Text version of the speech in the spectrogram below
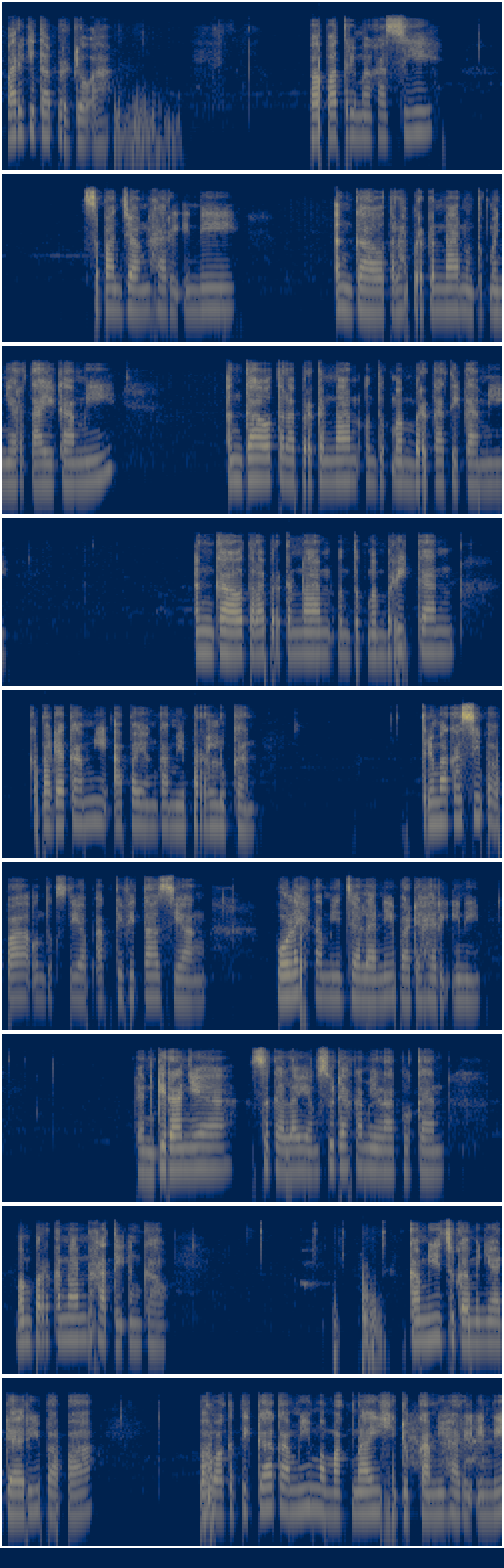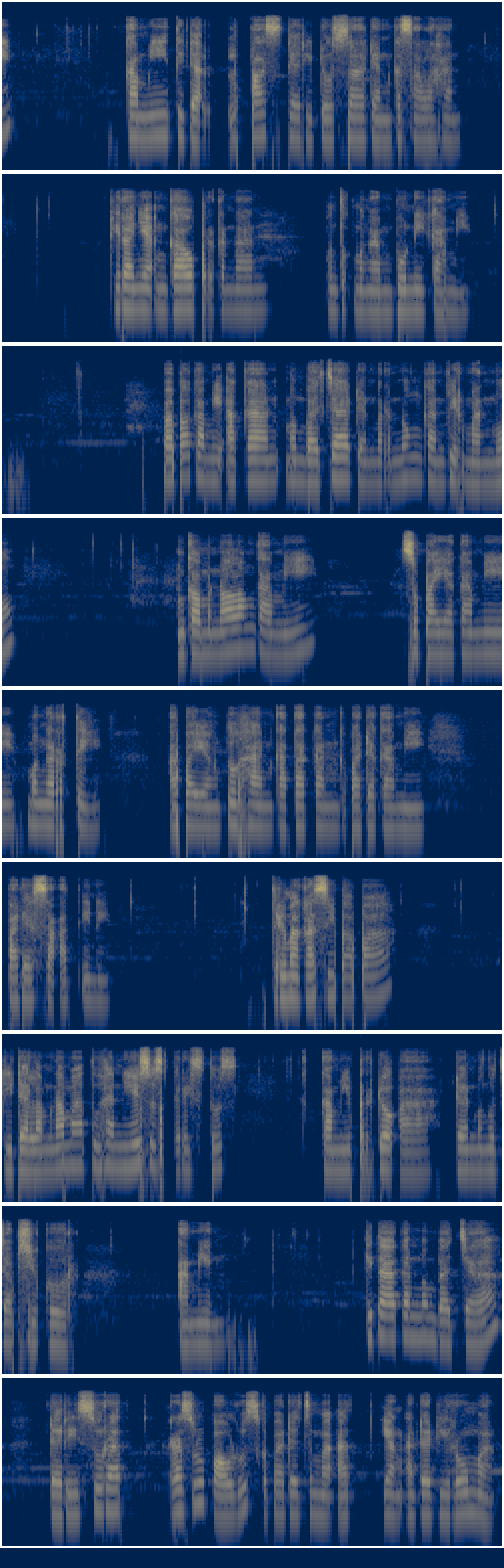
Mari kita berdoa. Bapak terima kasih sepanjang hari ini Engkau telah berkenan untuk menyertai kami. Engkau telah berkenan untuk memberkati kami. Engkau telah berkenan untuk memberikan kepada kami apa yang kami perlukan. Terima kasih Bapak untuk setiap aktivitas yang boleh kami jalani pada hari ini. Dan kiranya segala yang sudah kami lakukan memperkenan hati Engkau. Kami juga menyadari Bapak bahwa ketika kami memaknai hidup kami hari ini, kami tidak lepas dari dosa dan kesalahan. Kiranya Engkau berkenan untuk mengampuni kami. Bapak kami akan membaca dan merenungkan firman-Mu. Engkau menolong kami supaya kami mengerti apa yang Tuhan katakan kepada kami pada saat ini. Terima kasih Bapa. Di dalam nama Tuhan Yesus Kristus, kami berdoa dan mengucap syukur. Amin. Kita akan membaca dari surat Rasul Paulus kepada jemaat yang ada di Roma.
